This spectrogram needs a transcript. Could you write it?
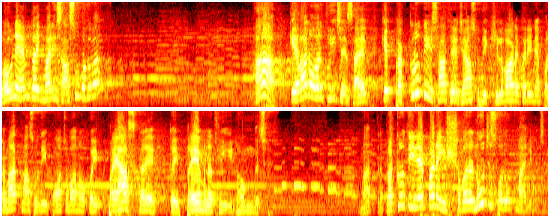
વહુને એમ થાય કે મારી સાસુ ભગવાન? હા, કહેવાનો અર્થ એ છે સાહેબ કે પ્રકૃતિ સાથે જ્યાં સુધી ખિલવાડ કરીને પરમાત્મા સુધી પહોંચવાનો કોઈ પ્રયાસ કરે તો એ પ્રેમ નથી એ ઢોંગ છે. માત્ર પ્રકૃતિને પણ ઈશ્વરનું જ સ્વરૂપ માન્યું છે.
